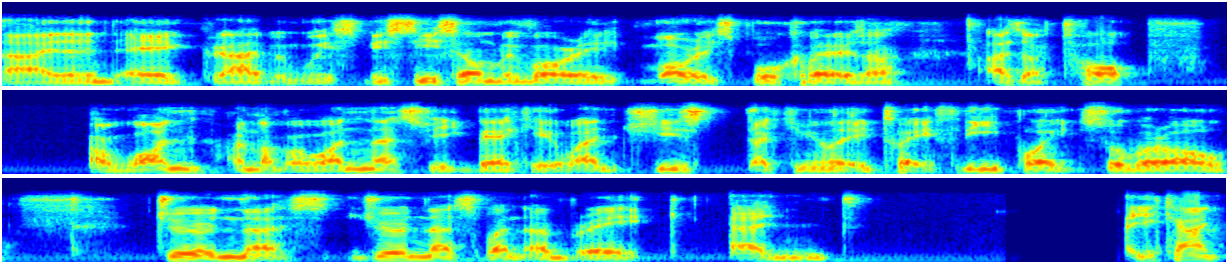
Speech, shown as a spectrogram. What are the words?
Aye, and then uh, Grant, we, we see someone we've already already spoke about as our as our top our one, our number one this week, Becky Lynch. She's accumulated twenty three points overall during this during this winter break, and you can't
